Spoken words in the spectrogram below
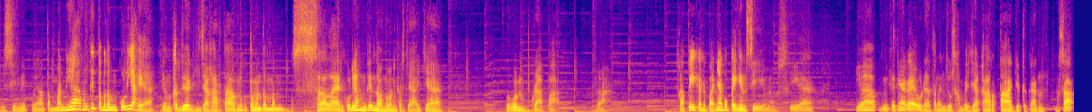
di sini punya teman ya mungkin teman-teman kuliah ya yang kerja di Jakarta. Untuk teman-teman selain kuliah mungkin teman-teman kerja aja. Walaupun beberapa nah tapi ke depannya aku pengen sih maksudnya ya aku mikirnya kayak udah terlanjur sampai Jakarta gitu kan. Masa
